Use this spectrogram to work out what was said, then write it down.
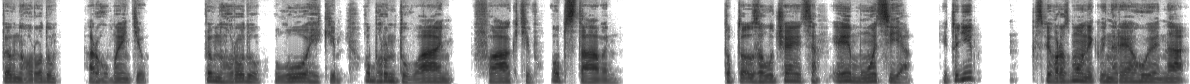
певного роду аргументів, певного роду логіки, обґрунтувань, фактів, обставин. Тобто залучається емоція. І тоді співрозмовник він реагує на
